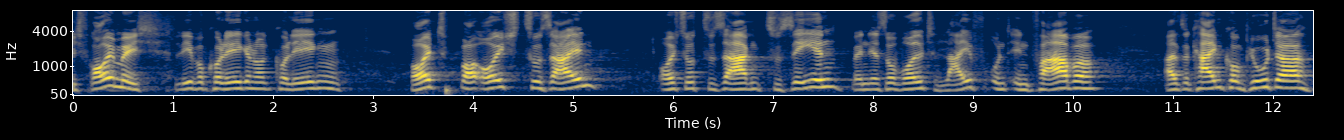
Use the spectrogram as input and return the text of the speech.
Ich freue mich, liebe Kolleginnen und Kollegen, heute bei euch zu sein, euch sozusagen zu sehen, wenn ihr so wollt, live und in Farbe. Also kein Computer,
